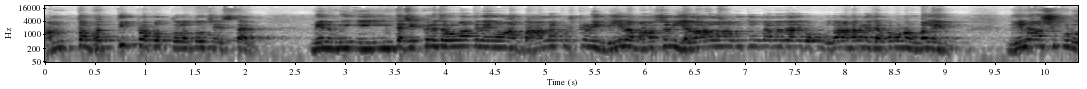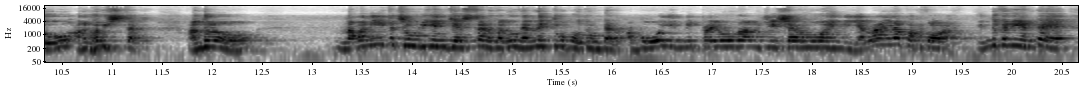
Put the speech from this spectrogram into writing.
అంత భక్తి ప్రపత్తులతో చేస్తారు. నేను మీ ఇంత చెప్పిన తరువాత నేను ఆ బాలకృష్ణుడి లీల మనసుని ఎలా లాగుతుందన్న దానికి ఒక ఉదాహరణ చెప్పకుండా ఉండలేను. లీలాశుకుడు అనుభవిస్తాడు. అందులో నవనీత చౌర్యం చేస్తాడు కదూ వెన్నెత్తుకుపోతూ ఉంటాడు. అబ్బో ఎన్ని ప్రయోగాలు చేశారు ఆయన్ని ఎలా అయినా పట్టుకోవాలి. ఎందుకని అంటే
